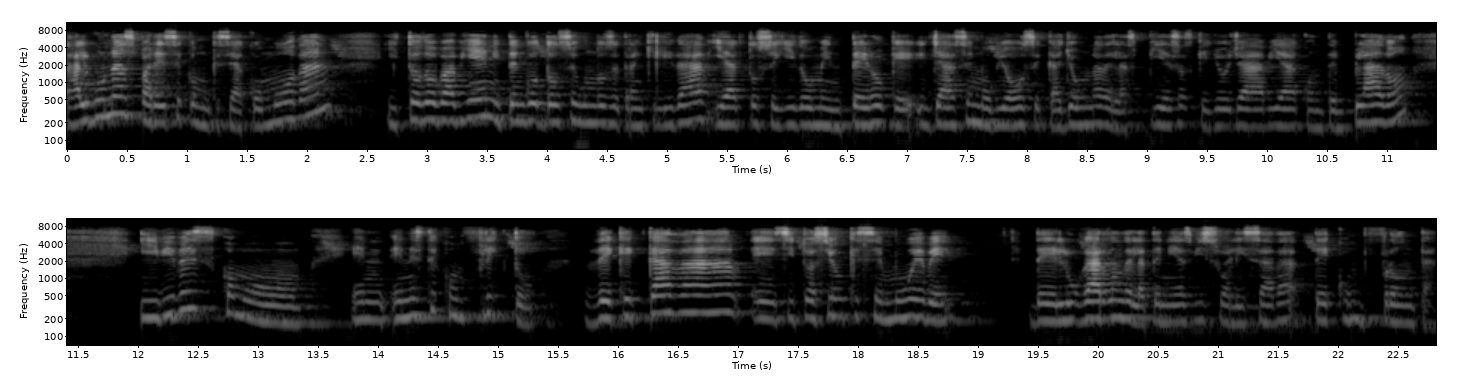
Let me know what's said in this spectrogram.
algunas parece como que se acomodan y todo va bien y tengo dos segundos de tranquilidad y acto seguido me entero que ya se movió o se cayó una de las piezas que yo ya había contemplado. Y vives como en, este conflicto de que cada eh, situación que se mueve del lugar donde la tenías visualizada te confronta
